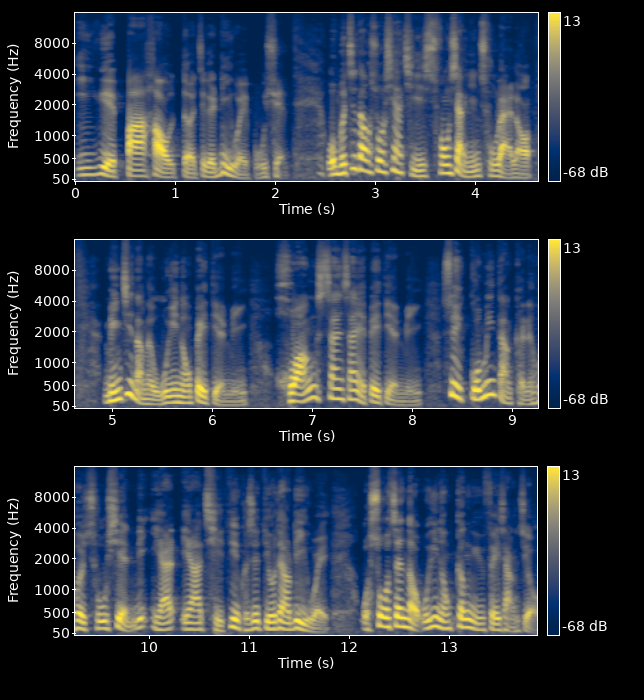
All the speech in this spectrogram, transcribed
一月八号的这个立委补选。我们知道说，现在其实风向已经出来了，民进党的吴怡农被点名，黄珊珊也被点名，所以国民党可能会出现你压压起定，可是丢掉立委。我说真的，吴怡农耕耘非常久，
